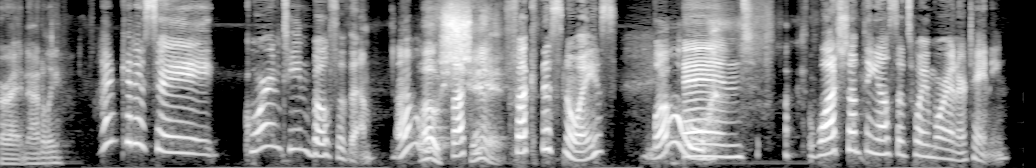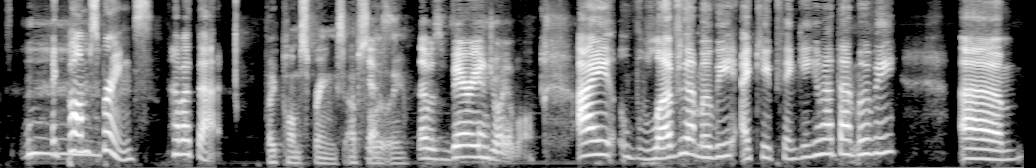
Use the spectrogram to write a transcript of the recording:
All right, Natalie. I'm gonna say quarantine both of them. Oh, Oh Fuck, shit! fuck this noise whoa! and watch something else that's way more entertaining, like Palm Springs. How about that? Like Palm Springs, absolutely. Yes, that was very enjoyable. I loved that movie. I keep thinking about that movie. Um,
